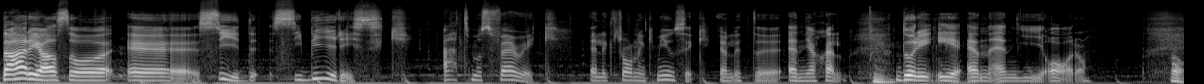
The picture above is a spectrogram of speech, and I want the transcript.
Det här är alltså eh, sydsibirisk atmospheric electronic music enligt eh, Enya själv. Mm. Då det är N-N-J-A då. Ja.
